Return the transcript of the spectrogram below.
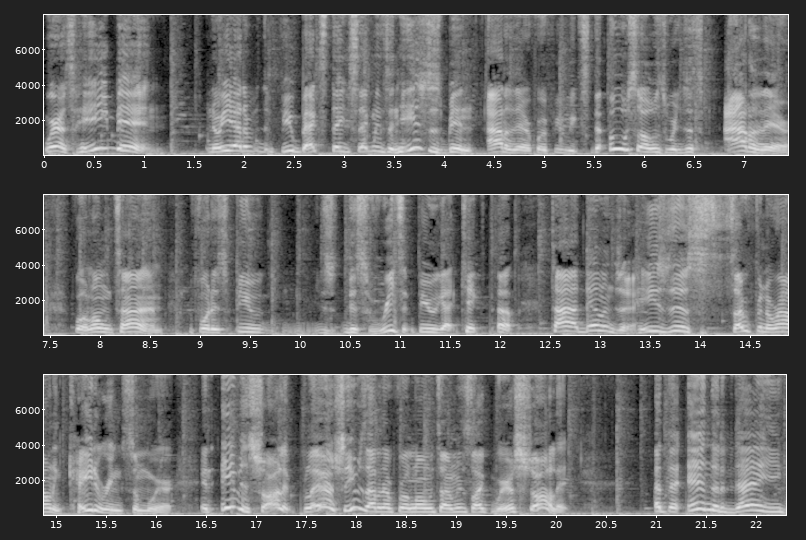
Where has he been? You know, he had a, few backstage segments and he's just been out of there for a few weeks. The Usos were just out of there for a long time before this feud, this recent feud got kicked up. Tye Dillinger, he's just surfing around and catering somewhere. And even Charlotte Flair, she was out of there for a long time. It's like, where's Charlotte? At the end of the day,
